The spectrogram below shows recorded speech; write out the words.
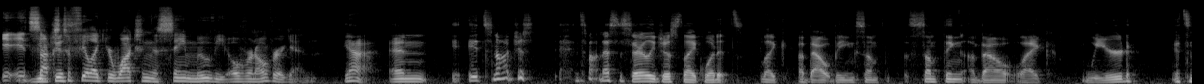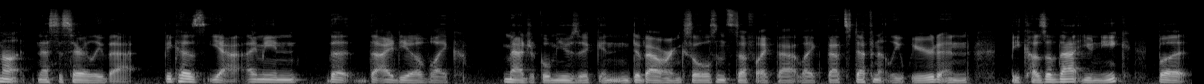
It, it sucks to feel like you're watching the same movie over and over again. yeah, and it's not just it's not necessarily just like what it's like about being some something about like weird. It's not necessarily that because yeah, I mean the the idea of like magical music and devouring souls and stuff like that like that's definitely weird and because of that unique but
